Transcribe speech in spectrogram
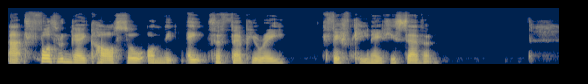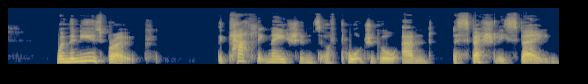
at Fotheringay Castle on the 8th of February 1587. When the news broke, the Catholic nations of Portugal and especially Spain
